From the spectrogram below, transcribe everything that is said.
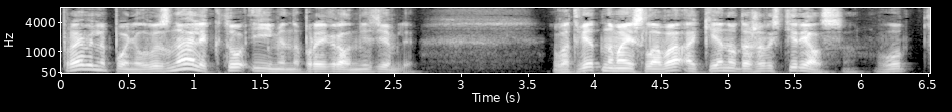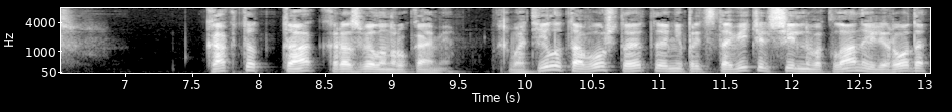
правильно понял, вы знали, кто именно проиграл мне земли?» В ответ на мои слова Акену даже растерялся. «Вот как-то так», — развел он руками. Хватило того, что это не представитель сильного клана или рода.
